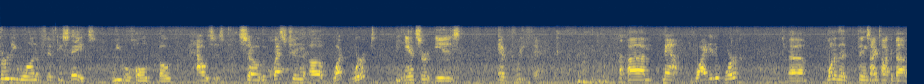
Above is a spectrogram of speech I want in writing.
31 of 50 states, we will hold both houses. So the question of what worked, the answer is everything. Um, Now, why did it work? Um, One of the things I talk about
